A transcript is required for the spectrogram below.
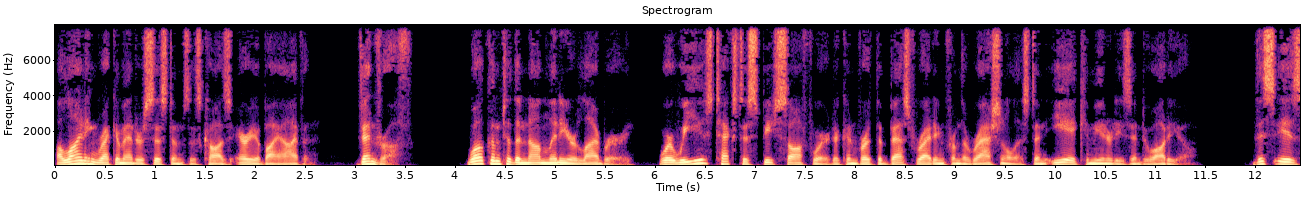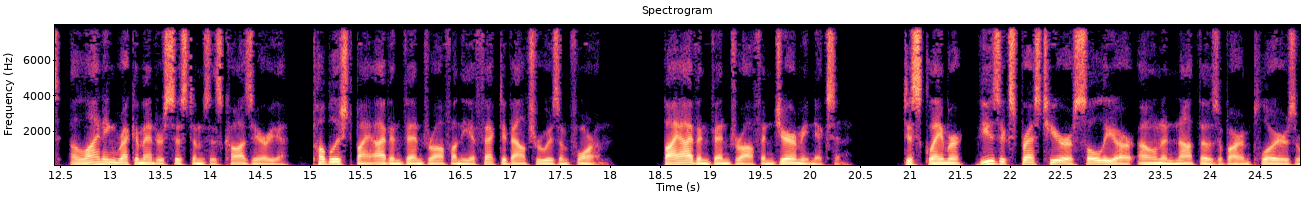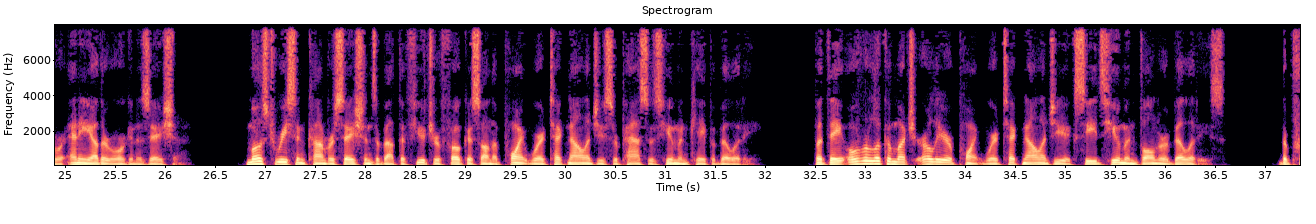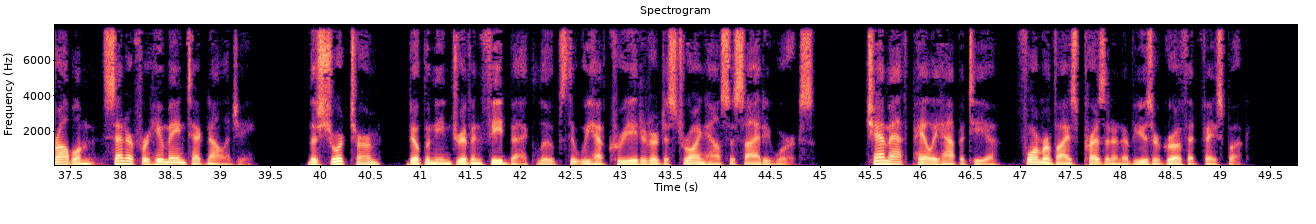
Aligning Recommender Systems as Cause Area by Ivan Vendrov. Welcome to the Nonlinear Library, where we use text to speech software to convert the best writing from the rationalist and EA communities into audio. This is Aligning Recommender Systems as Cause Area, published by Ivan Vendrov on the Effective Altruism Forum. By Ivan Vendrov and Jeremy Nixon. Disclaimer Views expressed here are solely our own and not those of our employers or any other organization. Most recent conversations about the future focus on the point where technology surpasses human capability. But they overlook a much earlier point where technology exceeds human vulnerabilities. The problem Center for Humane Technology. The short term, dopamine driven feedback loops that we have created are destroying how society works. Chamath Palihapitiya, former vice president of user growth at Facebook.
